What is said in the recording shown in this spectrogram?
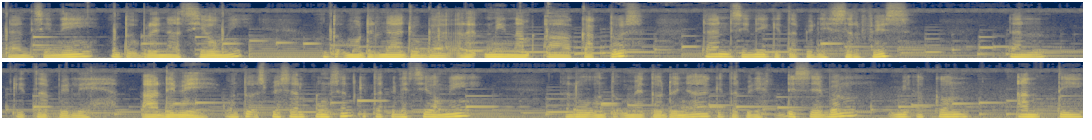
dan di sini untuk brandnya Xiaomi untuk modelnya juga Redmi 6A Cactus dan di sini kita pilih service dan kita pilih ADB untuk special function kita pilih Xiaomi lalu untuk metodenya kita pilih disable Mi account anti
